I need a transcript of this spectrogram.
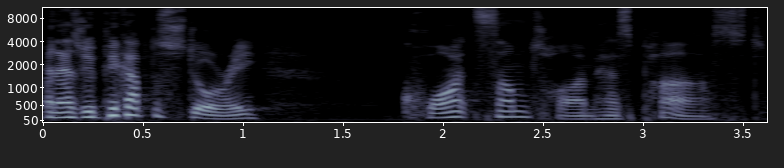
And as we pick up the story, quite some time has passed.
